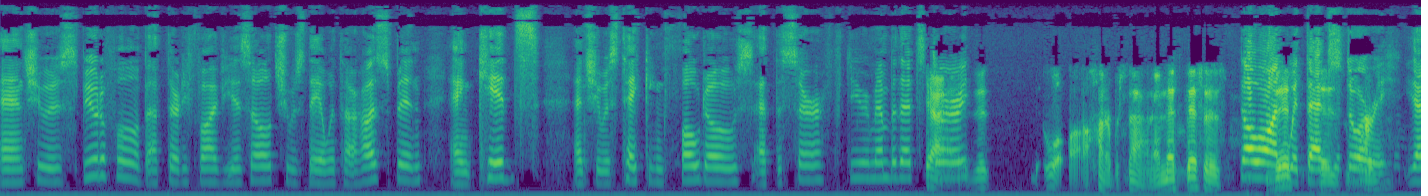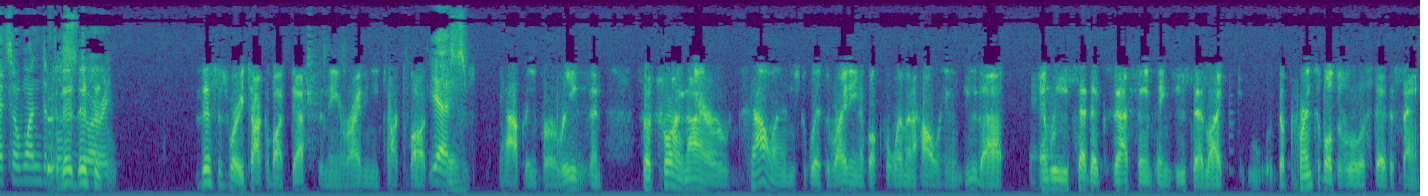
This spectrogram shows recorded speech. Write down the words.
and she was beautiful, about 35 years old. She was there with her husband and kids, and she was taking photos at the surf. Do you remember that story? Yeah, well, a hundred percent. And this this is go on with that story. That's a wonderful this, this story. Is, this is where you talk about destiny, right? And you talk about yes. things happening for a reason. So Troy and I are challenged with writing a book for women. How are we going to do that? And we said the exact same things you said. Like the principles of Oola stay the same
